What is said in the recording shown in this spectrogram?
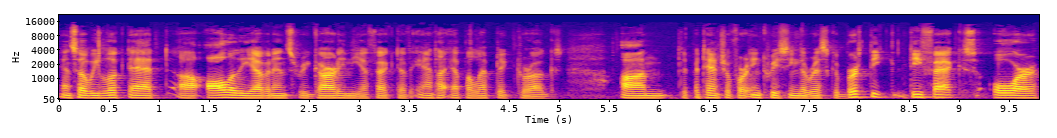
And so we looked at uh, all of the evidence regarding the effect of anti epileptic drugs on the potential for increasing the risk of birth de- defects or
